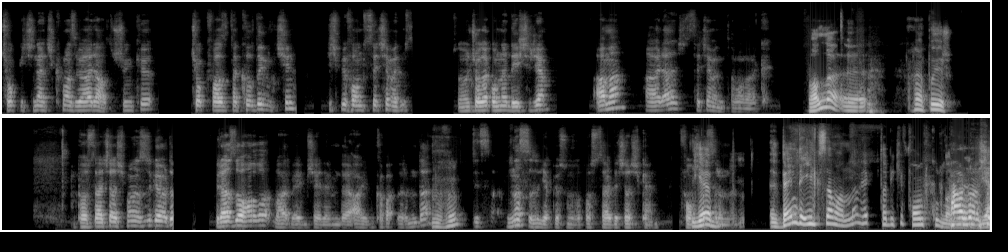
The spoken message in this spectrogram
çok içinden çıkmaz bir hale aldı. Çünkü çok fazla takıldığım için hiçbir fontu seçemedim. Sonuç olarak onları değiştireceğim. Ama hala seçemedim tam olarak. Valla e, ha, buyur. Poster çalışmanızı gördüm. Biraz da o hava var benim şeylerimde, albüm kapaklarımda. Hı hı. Siz nasıl yapıyorsunuz o posterde çalışırken font Ya, tasarımlarını? E, Ben de ilk zamanlar hep tabii ki font kullanıyorum. Pardon şey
